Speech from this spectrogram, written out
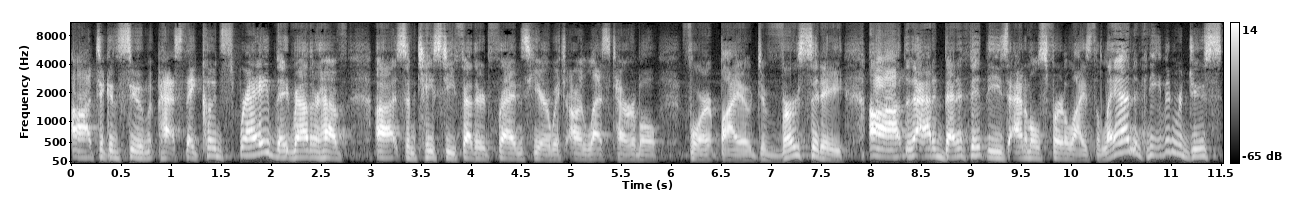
uh, to consume pests. They could spray. They'd rather have uh, some tasty feathered friends here, which are less terrible for biodiversity. Uh, the added benefit, these animals fertilize the land and can even reduce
